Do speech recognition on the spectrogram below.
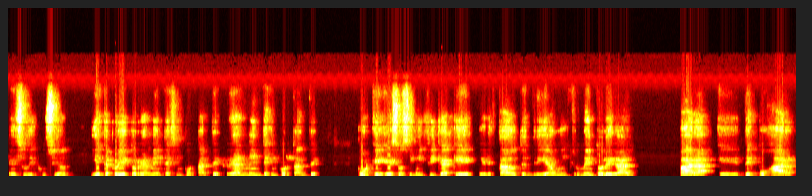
en su discusión. Y este proyecto realmente es importante, realmente es importante, porque eso significa que el Estado tendría un instrumento legal para eh, despojar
